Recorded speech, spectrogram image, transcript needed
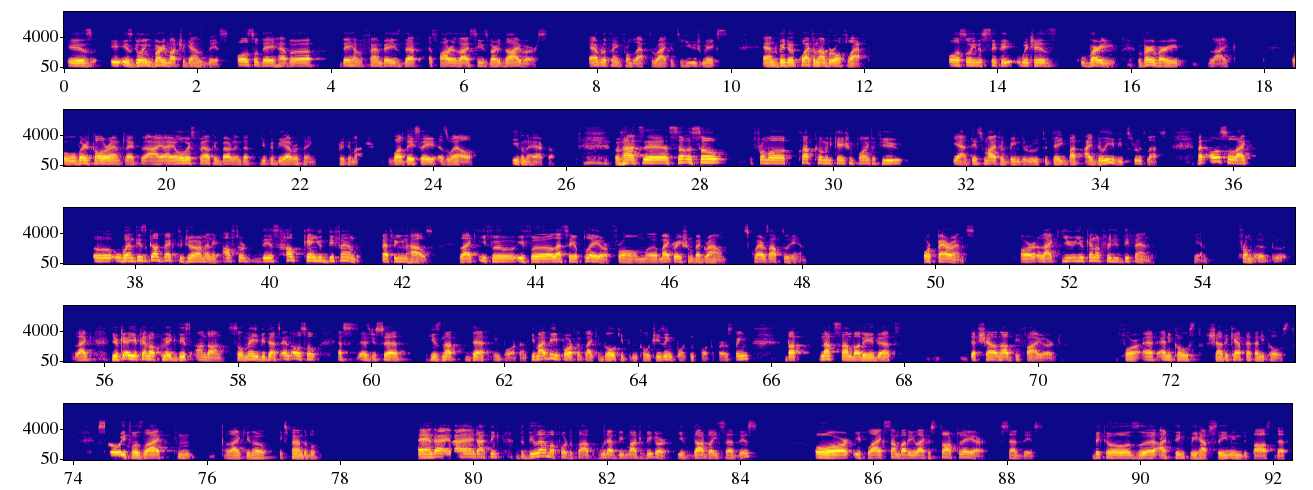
is is going very much against this. Also, they have a they have a fan base that, as far as I see, is very diverse. Everything from left to right, it's a huge mix, and we do quite a number of left. Also in a city which is very, very, very like very tolerant. Like I, I always felt in Berlin that you could be everything, pretty much. What they say as well, even a Hertha. But uh, so so from a club communication point of view, yeah, this might have been the route to take, but I believe it's ruthless. But also, like, uh, when this got back to Germany after this, how can you defend Petry in house? Like, if uh, if uh, let's say a player from a migration background squares up to him, or parents, or like you you cannot really defend him from uh, like you can you cannot make this undone. So maybe that's and also as as you said he's not that important. He might be important like goalkeeping coach is important for the first team but not somebody that that shall not be fired for at any cost shall be kept at any cost. So it was like hmm, like you know expandable And, and, and I think the dilemma for the club would have been much bigger if Dardai said this, or if like somebody like a star player said this, because uh, I think we have seen in the past that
